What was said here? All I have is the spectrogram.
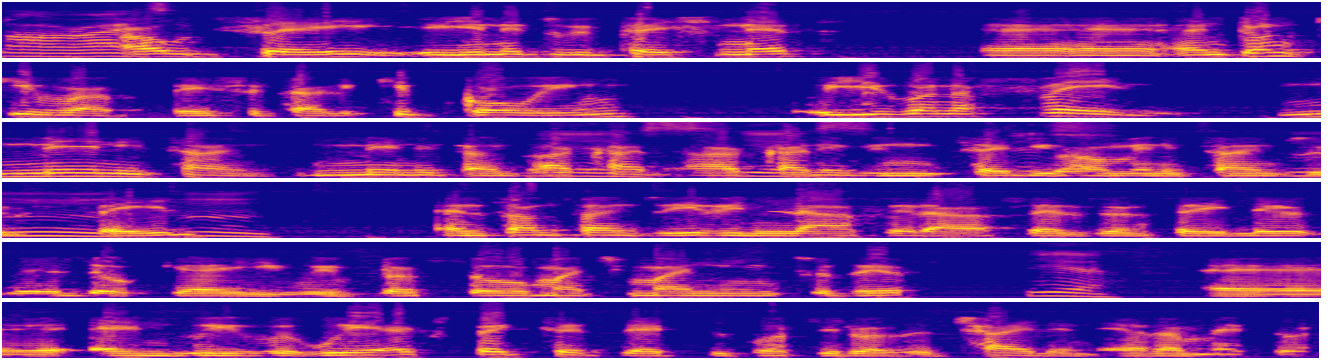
All I would say you need to be passionate uh, and don't give up. Basically, keep going. You're gonna fail many times, many times. I can't, Yes, I can't even tell you how many times we've Mm, failed. And sometimes we even laugh at ourselves and say, "Look, look hey, we've got so much money into this." Yeah. Uh, and we we expected that because it was a trial and error method.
